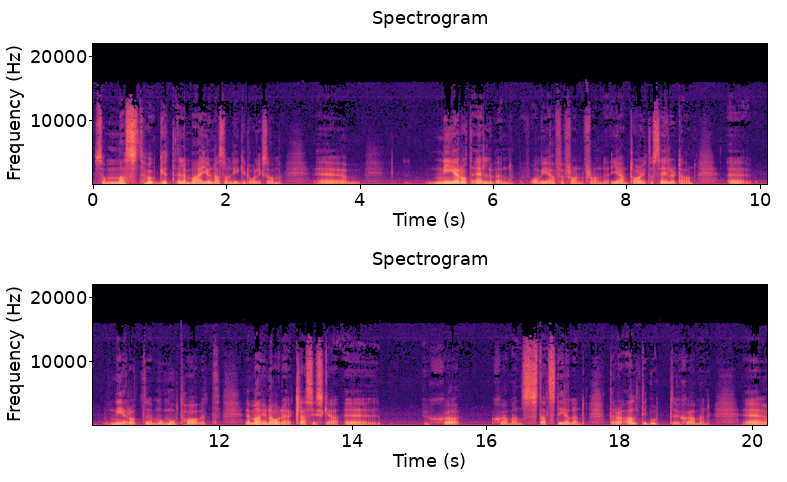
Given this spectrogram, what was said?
som Masthugget eller Majorna som ligger då liksom eh, neråt älven om vi jämför från, från Järntorget och Sailortown eh, neråt eh, mot havet. Eh, majorna var det här klassiska eh, sjö, sjömansstadsdelen. Där har alltid bott eh, sjömän. Eh,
